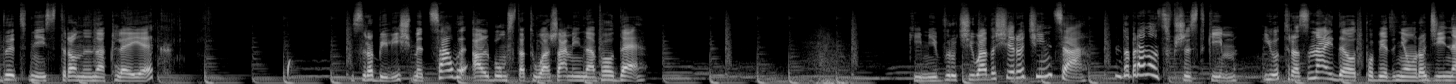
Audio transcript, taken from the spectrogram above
Wytnij strony naklejek. Zrobiliśmy cały album z tatuażami na wodę. Kimi wróciła do sierocińca. Dobranoc wszystkim. Jutro znajdę odpowiednią rodzinę.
